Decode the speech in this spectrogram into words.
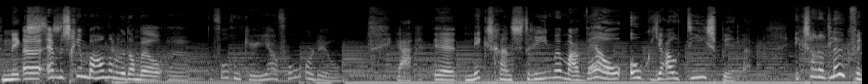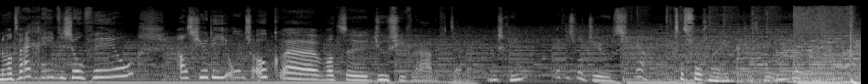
Niks. Eh, en misschien behandelen we dan wel eh, de volgende keer jouw vooroordeel. ja, niks gaan streamen, maar wel ook jouw tea-spillen. Ik zou dat leuk vinden, want wij geven zoveel. Als jullie ons ook eh, wat eh, juicy verhalen vertellen. Misschien. Even wat juice. Ja. Tot volgende week. Tot volgende week.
